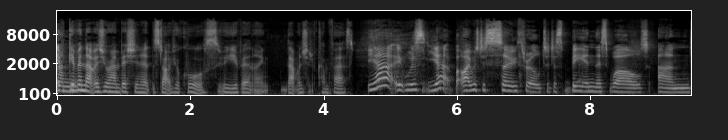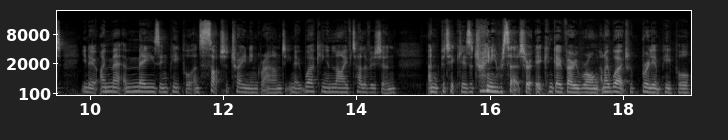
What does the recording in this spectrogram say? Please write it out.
if given that was your ambition at the start of your course, were you a bit like that one should have come first? Yeah, it was. Yeah, but I was just so thrilled to just be in this world, and you know, I met amazing people and such a training ground. You know, working in live television, and particularly as a training researcher, it can go very wrong. And I worked with brilliant people,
